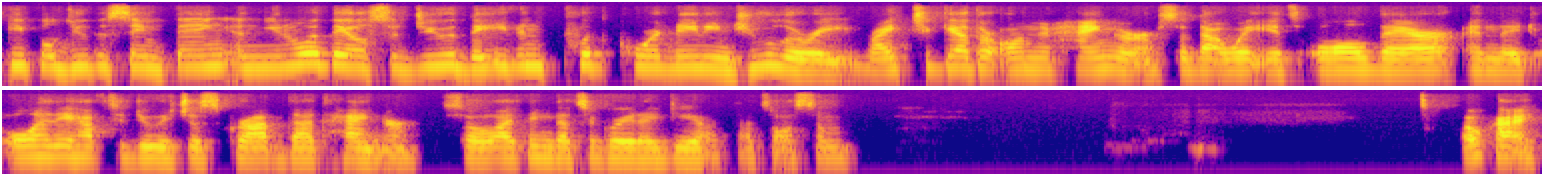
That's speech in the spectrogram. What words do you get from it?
people do the same thing. And you know what they also do? They even put coordinating jewelry right together on their hanger. So that way it's all there and they all they have to do is just grab that hanger. So I think that's a great idea. That's awesome. Okay.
